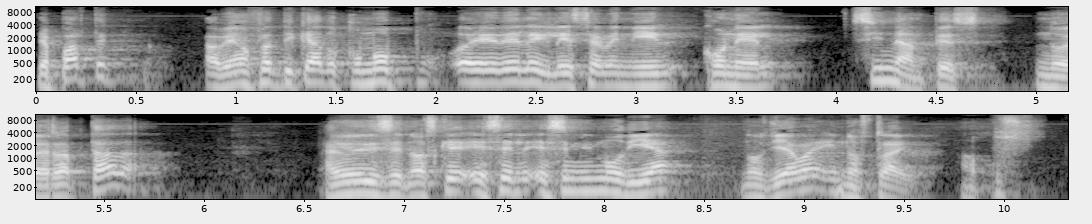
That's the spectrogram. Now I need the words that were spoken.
Y aparte, habíamos platicado cómo puede la iglesia venir con él sin antes no es raptada. Alguien dice, no, es que ese, ese mismo día nos lleva y nos trae. No, pues.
